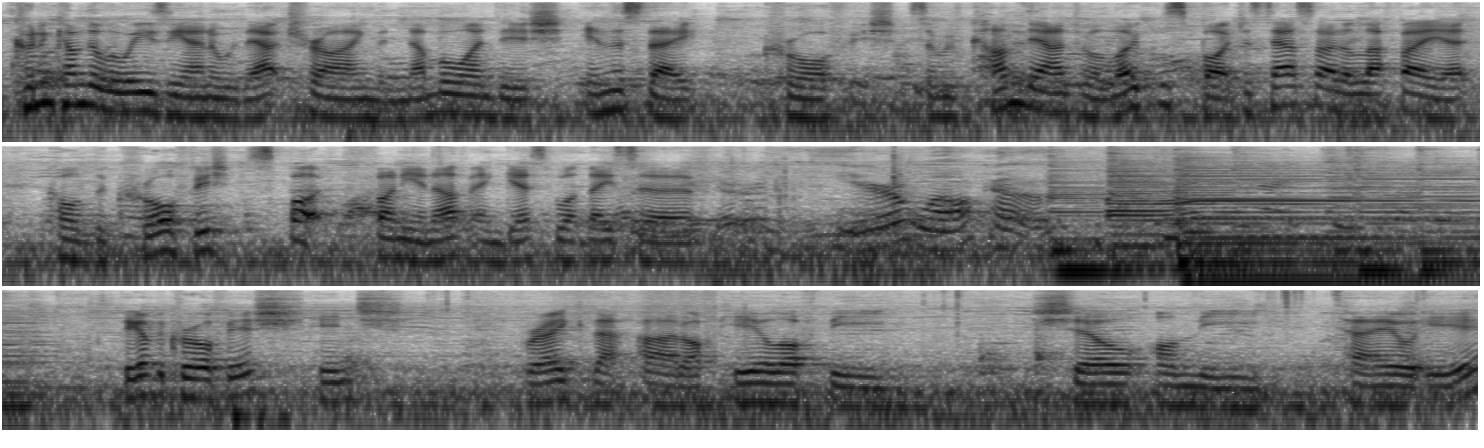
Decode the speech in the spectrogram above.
We couldn't come to Louisiana without trying the number one dish in the state, crawfish. So we've come down to a local spot just outside of Lafayette called the Crawfish Spot. Funny enough, and guess what they serve? You're welcome. Pick up the crawfish, pinch, break that part off, peel off the shell on the tail here.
